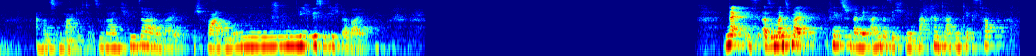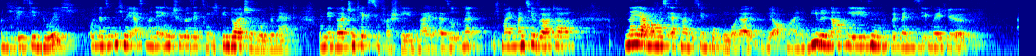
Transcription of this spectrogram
Ansonsten mag ich dazu gar nicht viel sagen, weil ich war nicht wissentlich dabei. Na, also manchmal fängt es schon damit an, dass ich einen Bachkantatentext habe und ich lese den durch und dann suche ich mir erstmal eine englische Übersetzung. Ich bin Deutsche wohlgemerkt, um den deutschen Text zu verstehen, weil also, ne, ich meine, manche Wörter, naja, man muss erstmal ein bisschen gucken oder wie auch mal die Bibel nachlesen, wenn es irgendwelche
